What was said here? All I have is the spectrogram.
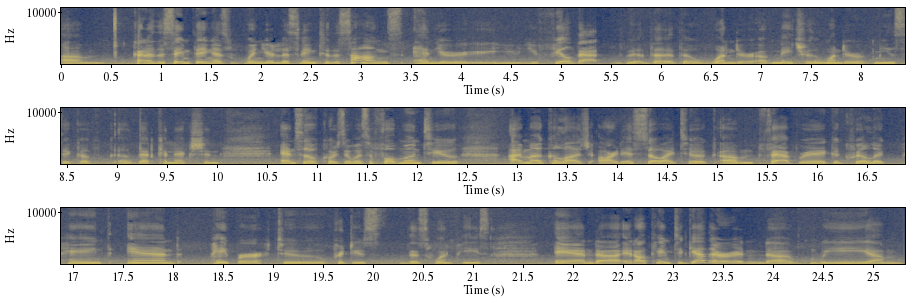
Um, kind of the same thing as when you're listening to the songs and you're you, you feel that the, the the wonder of nature, the wonder of music, of of that connection. And so, of course, it was a full moon too. I'm a collage artist, so I took um, fabric, acrylic paint, and paper to produce this one piece. And uh, it all came together, and uh, we um,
